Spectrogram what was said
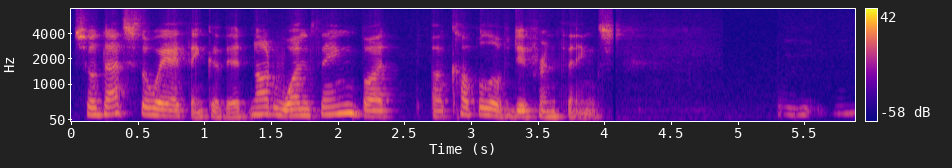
So that's the way I think of it. Not one thing, but a couple of different things. Mm-hmm.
